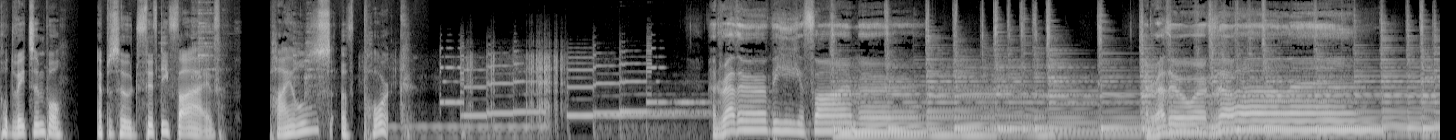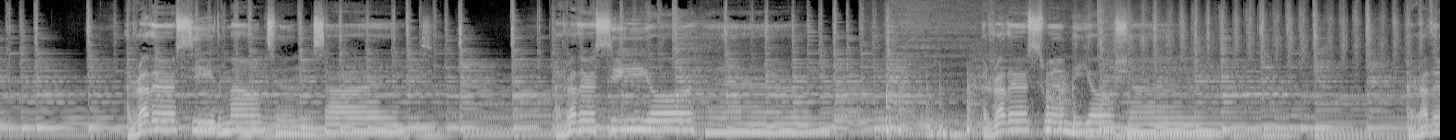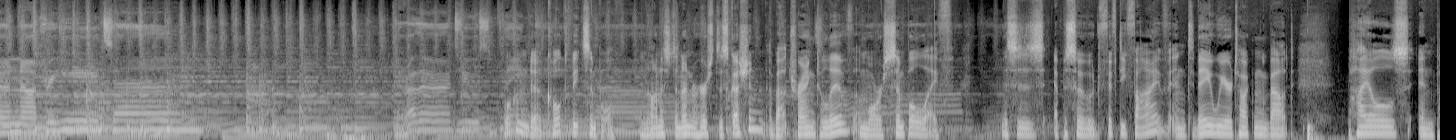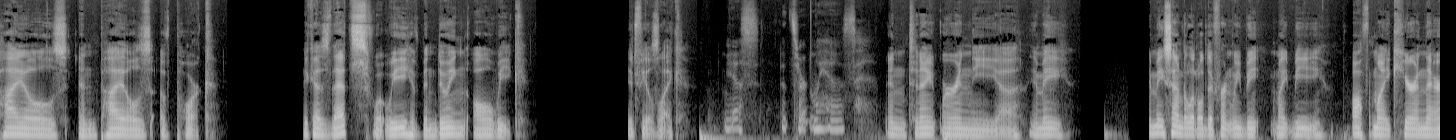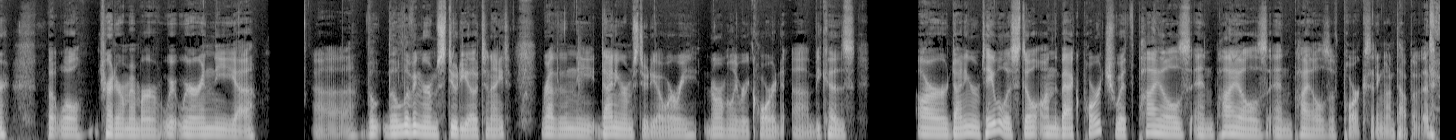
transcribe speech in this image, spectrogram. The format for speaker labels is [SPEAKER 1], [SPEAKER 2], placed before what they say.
[SPEAKER 1] Cultivate Simple, episode 55 Piles of Pork.
[SPEAKER 2] I'd rather be a farmer. I'd rather work the land. I'd rather see the mountainsides. I'd rather see your hand. I'd rather swim the ocean. I'd rather not pretend. I'd rather
[SPEAKER 1] Welcome to Cultivate Simple, an honest and unrehearsed discussion about trying to live a more simple life. This is episode 55, and today we are talking about piles and piles and piles of pork. Because that's what we have been doing all week. It feels like.
[SPEAKER 3] Yes, it certainly has.
[SPEAKER 1] And tonight we're in the. Uh, it may. It may sound a little different. We be might be off mic here and there, but we'll try to remember. We're we're in the. Uh, uh, the the living room studio tonight, rather than the dining room studio where we normally record, uh, because our dining room table is still on the back porch with piles and piles and piles of pork sitting on top of it.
